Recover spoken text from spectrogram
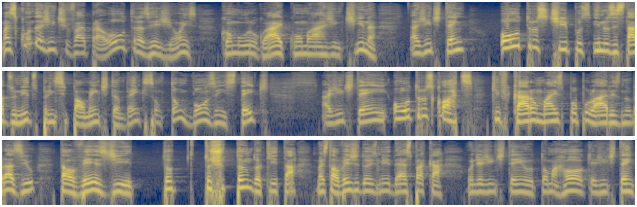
Mas quando a gente vai para outras regiões, como o Uruguai, como a Argentina, a gente tem outros tipos, e nos Estados Unidos principalmente também, que são tão bons em steak, a gente tem outros cortes que ficaram mais populares no Brasil, talvez de. Tô, tô chutando aqui, tá? Mas talvez de 2010 para cá, onde a gente tem o Tomahawk, a gente tem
